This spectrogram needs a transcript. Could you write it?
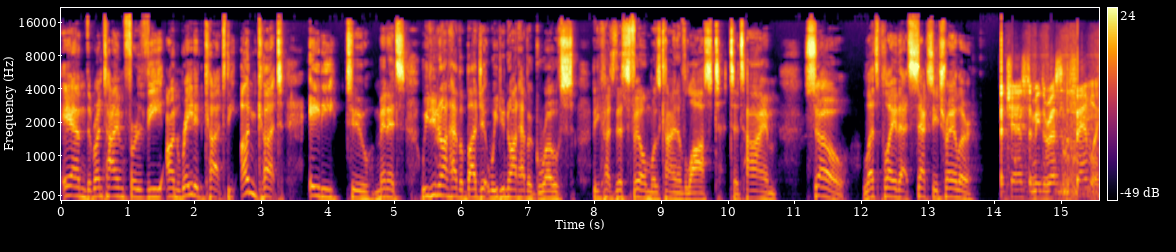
And the runtime for the unrated cut, the uncut, 82 minutes. We do not have a budget. We do not have a gross because this film was kind of lost to time. So let's play that sexy trailer. A chance to meet the rest of the family.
